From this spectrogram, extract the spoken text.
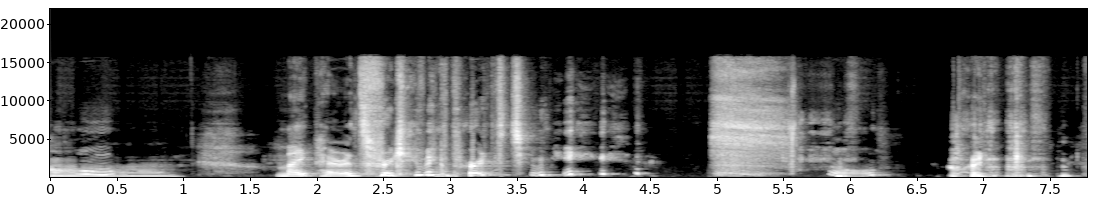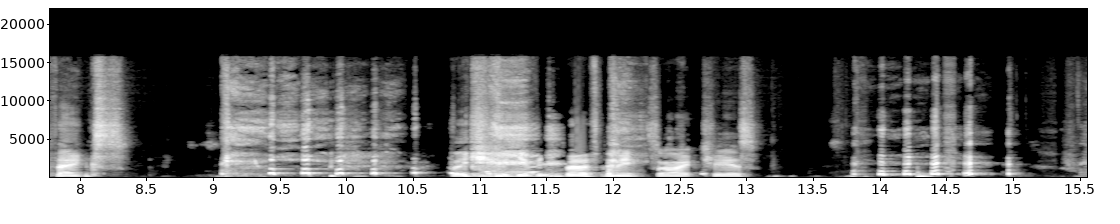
Oh, My parents for giving birth to me. oh. like thanks. Thank you for giving birth to me. It's all right. Cheers.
